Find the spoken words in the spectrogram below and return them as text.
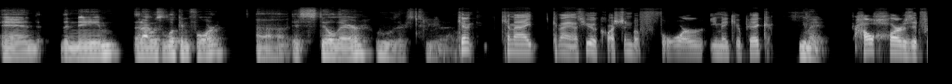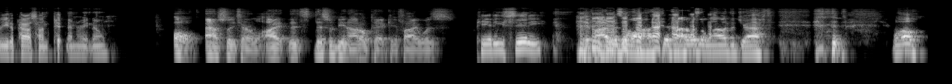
And the name that I was looking for uh, is still there. Ooh, there's two. that I Can like. can I can I ask you a question before you make your pick? You may. How hard is it for you to pass on Pittman right now? Oh, absolutely terrible. I this this would be an auto pick if I was Pity City. if I was allowed if I was allowed to draft. well,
